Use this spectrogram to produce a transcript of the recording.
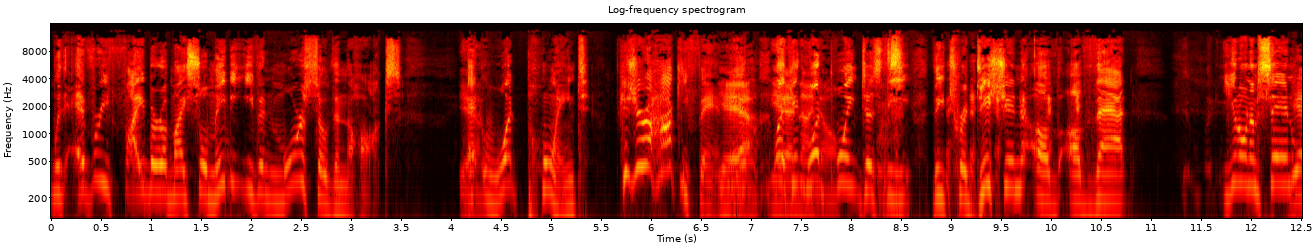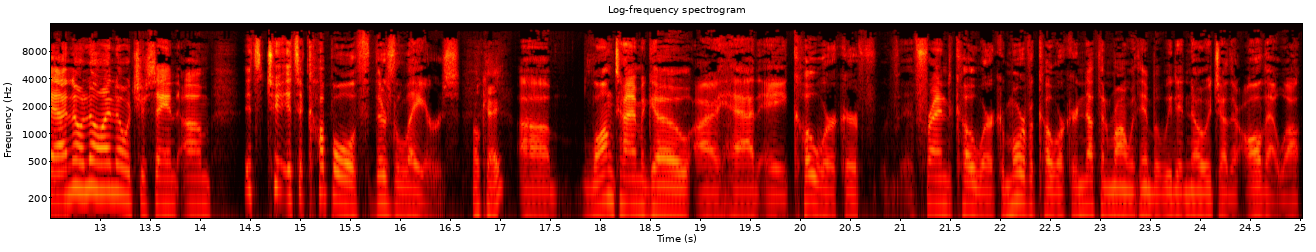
with every fiber of my soul, maybe even more so than the Hawks. Yeah. At what point? Because you're a hockey fan, Yeah, man. yeah, Like, at and I what point does the the tradition of of that? You know what I'm saying? Yeah, no, no, I know what you're saying. Um, it's two. It's a couple of. There's layers. Okay. Um, long time ago, I had a coworker, f- friend, coworker, more of a coworker. Nothing wrong with him, but we didn't know each other all that well.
